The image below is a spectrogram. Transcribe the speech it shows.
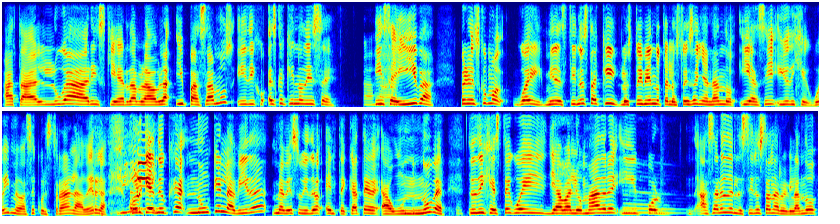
a tal lugar, izquierda, bla, bla. Y pasamos y dijo, es que aquí no dice. Y se iba. Pero es como, güey, mi destino está aquí, lo estoy viendo, te lo estoy señalando. Y así, y yo dije, güey, me va a secuestrar a la verga. Porque nunca, nunca en la vida me había subido en Tecate a un Uber. Entonces dije, este güey ya valió madre y por azares del destino están arreglando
